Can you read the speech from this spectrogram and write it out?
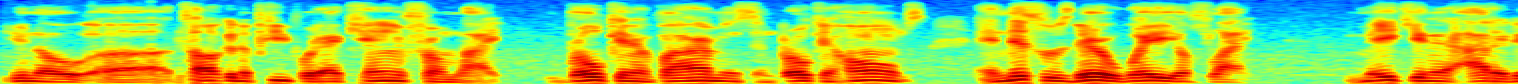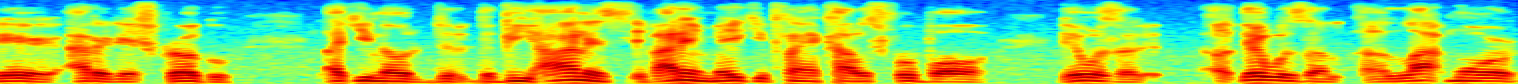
you know, uh, talking to people that came from like broken environments and broken homes, and this was their way of like making it out of their out of their struggle like you know, to, to, be honest, if I didn't make it playing college football, there was a, a there was a, a, lot more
